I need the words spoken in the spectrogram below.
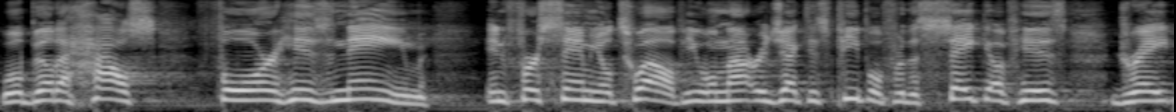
will build a house for his name. In 1 Samuel 12, he will not reject his people for the sake of his great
